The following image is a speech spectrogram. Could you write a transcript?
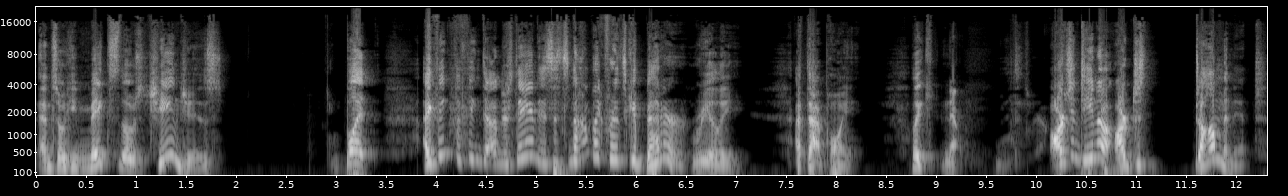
And so he makes those changes, but I think the thing to understand is it's not like France get better, really, at that point. Like, No. Argentina are just dominant.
